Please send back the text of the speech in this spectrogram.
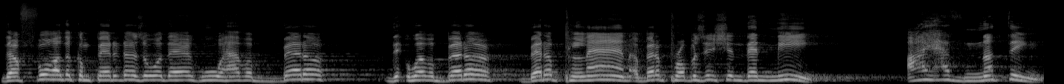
There are four other competitors over there who have a better, who have a better, better plan, a better proposition than me. I have nothing.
